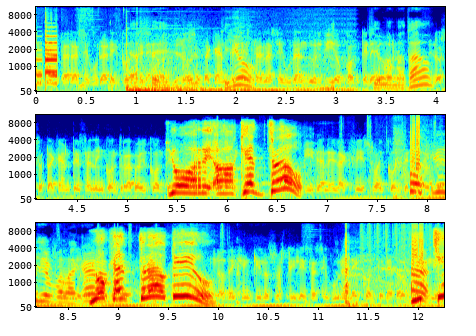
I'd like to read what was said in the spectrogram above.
intentar asegurar el contenedor. haces? Los atacantes ¿y yo? están asegurando el biocontenedor. ¿Quién me ha matado? Los atacantes han encontrado el contenedor. ¡Yo, arri- ah, que ha entrado! Pidan el acceso al contenedor. ¡No, que ha entrado, tío! No dejen que los hostiles aseguren el contenedor. ¡Hostia!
